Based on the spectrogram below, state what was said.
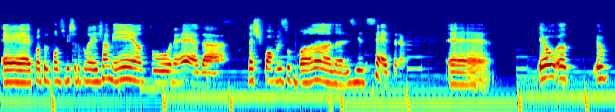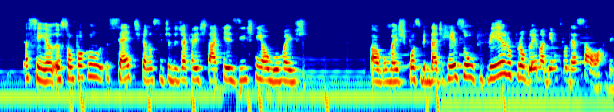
é, quanto do ponto de vista do planejamento, né? Da, das formas urbanas e etc. É, eu, eu, eu assim, eu, eu, sou um pouco cética no sentido de acreditar que existem algumas, algumas possibilidades de resolver o problema dentro dessa ordem,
